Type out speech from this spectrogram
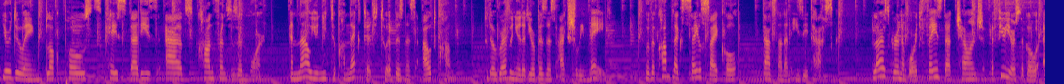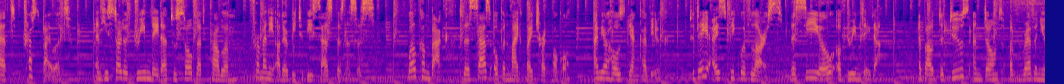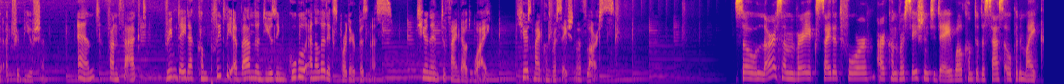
You're doing blog posts, case studies, ads, conferences, and more. And now you need to connect it to a business outcome, to the revenue that your business actually made. With a complex sales cycle, that's not an easy task. Lars Grønbæk faced that challenge a few years ago at Trustpilot, and he started Dreamdata to solve that problem for many other B2B SaaS businesses. Welcome back to the SaaS Open Mic by ChartMogul. I'm your host, Bianca Wilk. Today I speak with Lars, the CEO of Dreamdata, about the do's and don'ts of revenue attribution. And, fun fact, Dreamdata completely abandoned using Google Analytics for their business. Tune in to find out why. Here's my conversation with Lars. So, Lars, I'm very excited for our conversation today. Welcome to the SaaS Open Mic.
